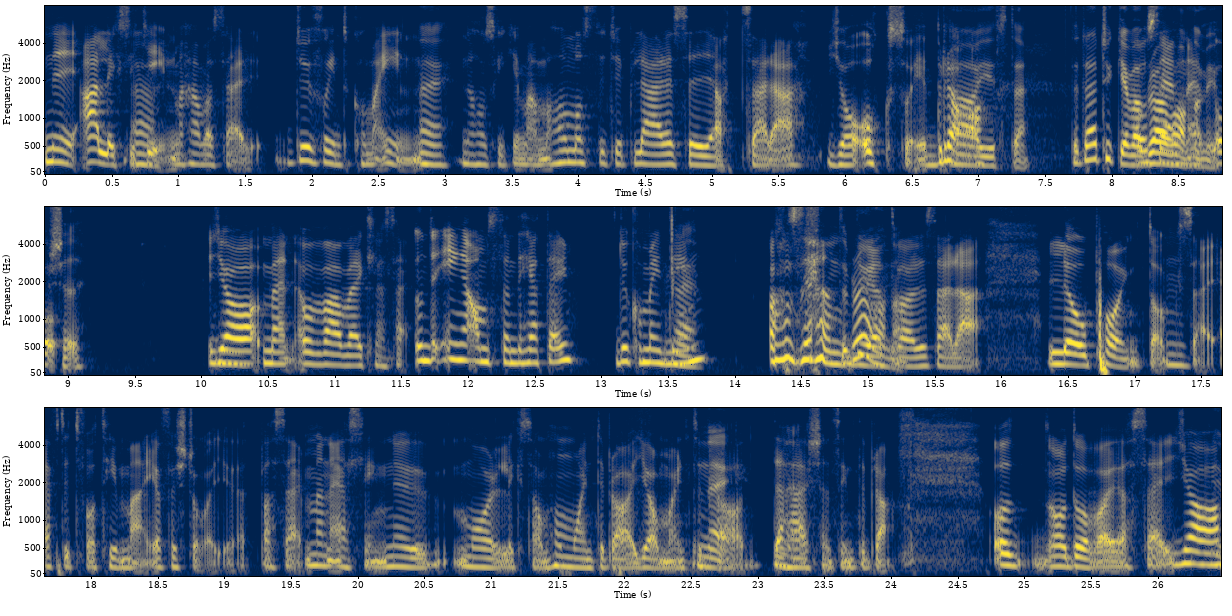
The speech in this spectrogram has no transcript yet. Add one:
Nej, Alex gick Ja. in, men han var så här, du får inte komma in Nej. när hon skriker mamma. Hon måste typ lära sig att så här, jag också är bra. Ja, just det. Det där tycker jag var Och bra av sen- honom i och för sig. Ja, men och var verkligen så här, under inga omständigheter, du kommer inte Nej. in. Och sen du Jättebra vet, honom. var det så här low point och så här, efter två timmar. Jag förstår ju att bara så här, men älskling, nu mår liksom, hon mår inte bra, jag mår inte Nej, bra, det här känns inte bra. Och, och då var jag så här, ja,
